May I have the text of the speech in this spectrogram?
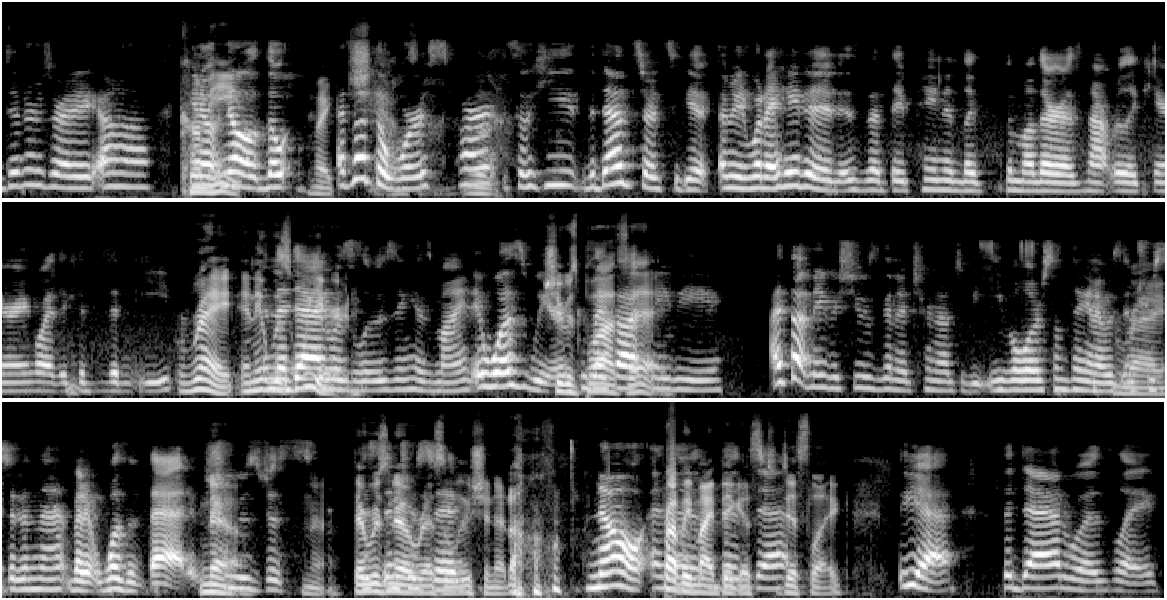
Dinner's ready. Uh, Come you know, eat. no, the like I thought the worst part. Ugh. So he, the dad starts to get. I mean, what I hated is that they painted like the mother as not really caring why the kids didn't eat, Right, and it and was the dad weird. was losing his mind. It was weird. She was I thought maybe. I thought maybe she was going to turn out to be evil or something, and I was Right. interested in that, but it wasn't that. It, No, she was just no, there was no resolution at all. no. And Probably the- my biggest dislike. yeah the dad was like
